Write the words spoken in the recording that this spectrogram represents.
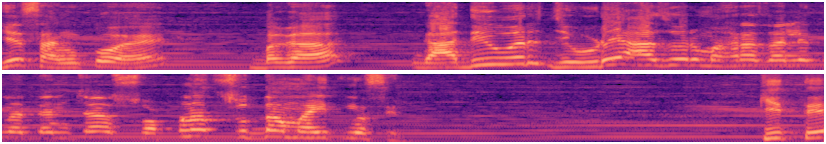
हे सांगतोय बघा गादीवर जेवढे आजवर महाराज आलेत ना त्यांच्या स्वप्नात सुद्धा माहीत नसेल. की ते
